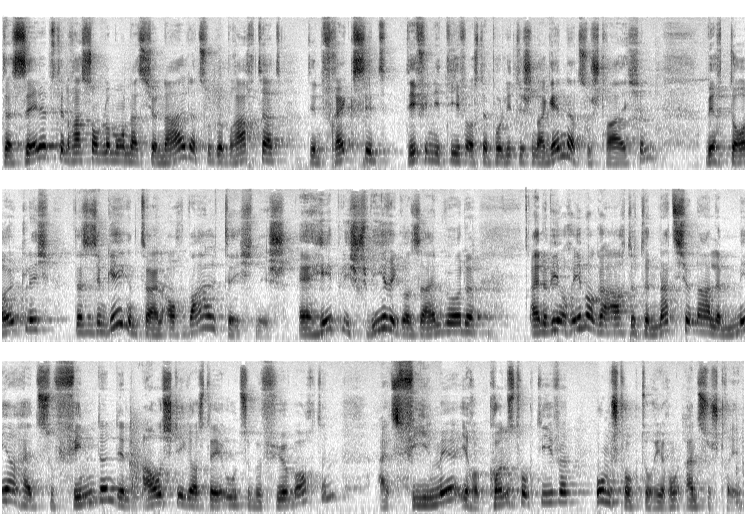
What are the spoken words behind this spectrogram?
das selbst den Rassemblement National dazu gebracht hat, den Frexit definitiv aus der politischen Agenda zu streichen, wird deutlich, dass es im Gegenteil auch wahltechnisch erheblich schwieriger sein würde, eine wie auch immer geachtete nationale Mehrheit zu finden, den Ausstieg aus der EU zu befürworten, als vielmehr ihre konstruktive Umstrukturierung anzustreben.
